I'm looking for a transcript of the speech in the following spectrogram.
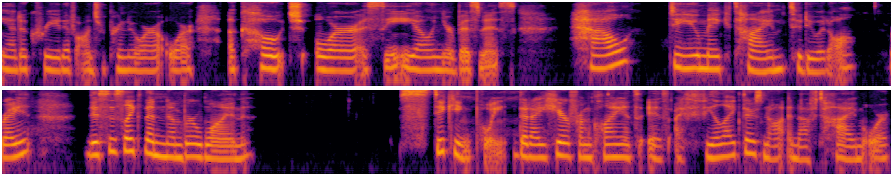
and a creative entrepreneur or a coach or a CEO in your business, how do you make time to do it all? Right? This is like the number one sticking point that I hear from clients is I feel like there's not enough time, or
